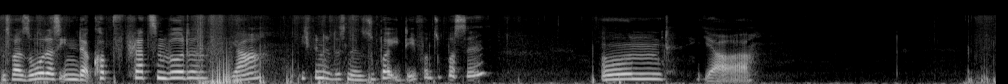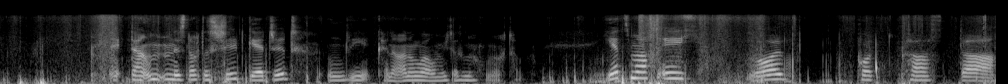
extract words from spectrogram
Und zwar so, dass ihnen der Kopf platzen würde. Ja, ich finde das eine super Idee von Supercell. Und ja. Äh, da unten ist noch das Schild-Gadget. Irgendwie, keine Ahnung, warum ich das noch gemacht habe. Jetzt mache ich Roll Podcaster.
